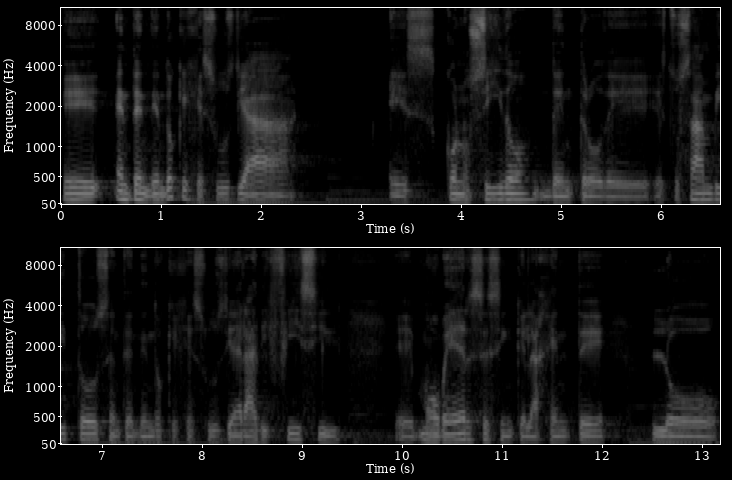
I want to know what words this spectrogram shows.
Eh, entendiendo que Jesús ya es conocido dentro de estos ámbitos, entendiendo que Jesús ya era difícil eh, moverse sin que la gente lo,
